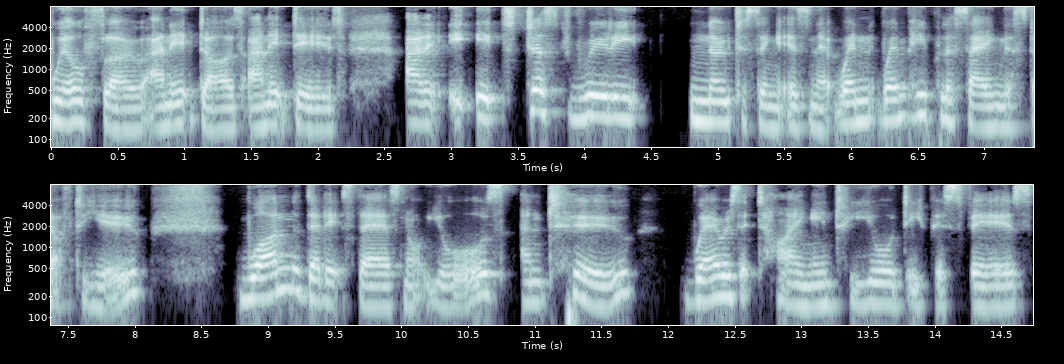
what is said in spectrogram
will flow, and it does, and it did. And it, it's just really noticing isn't it? When when people are saying this stuff to you, one, that it's theirs, not yours, and two, where is it tying into your deepest fears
